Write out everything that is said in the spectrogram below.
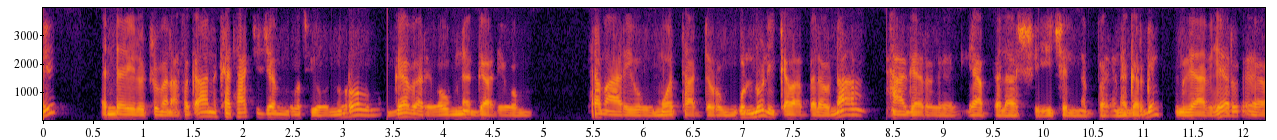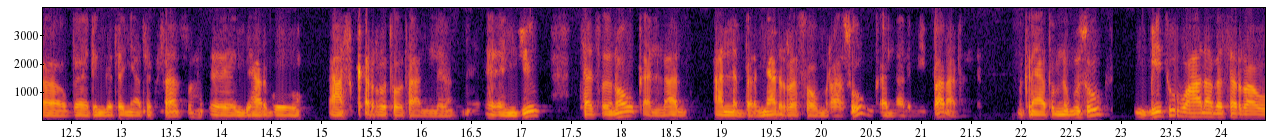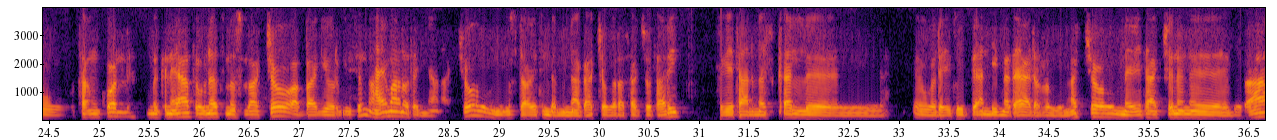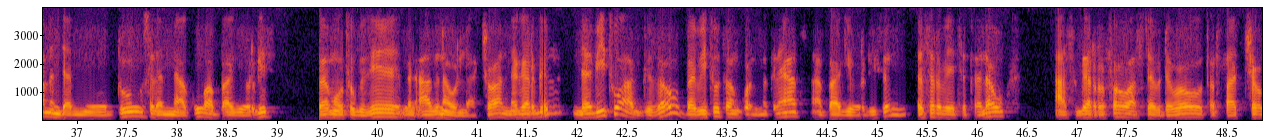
እንደ ሌሎቹ መናፍቃን ከታች ጀምሮት ቢሆን ኑሮ ገበሬውም፣ ነጋዴውም፣ ተማሪውም፣ ወታደሩም ሁሉ ሊቀባበለውና ሀገር ሊያበላሽ ይችል ነበር። ነገር ግን እግዚአብሔር በድንገተኛ ተግሳጽ እንዲህ አድርጎ አስቀርቶታል እንጂ ተጽዕኖው ቀላል አልነበረም። ያደረሰውም ራሱ ቀላል የሚባል አይደለም። ምክንያቱም ንጉሱ ቢቱ በኋላ በሰራው ተንኮል ምክንያት እውነት መስሏቸው አባ ጊዮርጊስን ሃይማኖተኛ ናቸው። ንጉስ ዳዊት እንደምናውቃቸው በራሳቸው ታሪክ ጌታን መስቀል ወደ ኢትዮጵያ እንዲመጣ ያደረጉ ናቸው። እመቤታችንን በጣም እንደሚወዱ ስለሚያውቁ አባ ጊዮርጊስ በሞቱ ጊዜ አዝነውላቸዋል። ነገር ግን ለቢቱ አግዘው በቢቱ ተንኮል ምክንያት አባ ጊዮርጊስን እስር ቤት ጥለው አስገርፈው አስደብድበው ጥርሳቸው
